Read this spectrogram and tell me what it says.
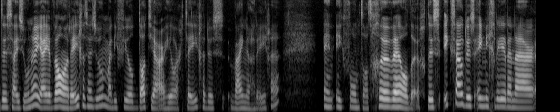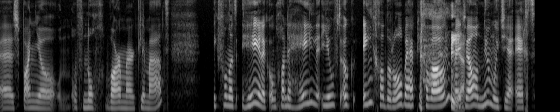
de seizoenen. Ja, je hebt wel een regenseizoen, maar die viel dat jaar heel erg tegen, dus weinig regen. En ik vond dat geweldig. Dus ik zou dus emigreren naar eh, Spanje of nog warmer klimaat. Ik vond het heerlijk om gewoon de hele... Je hoeft ook één garderobe heb je gewoon, Ja. weet je wel. Want nu moet je echt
